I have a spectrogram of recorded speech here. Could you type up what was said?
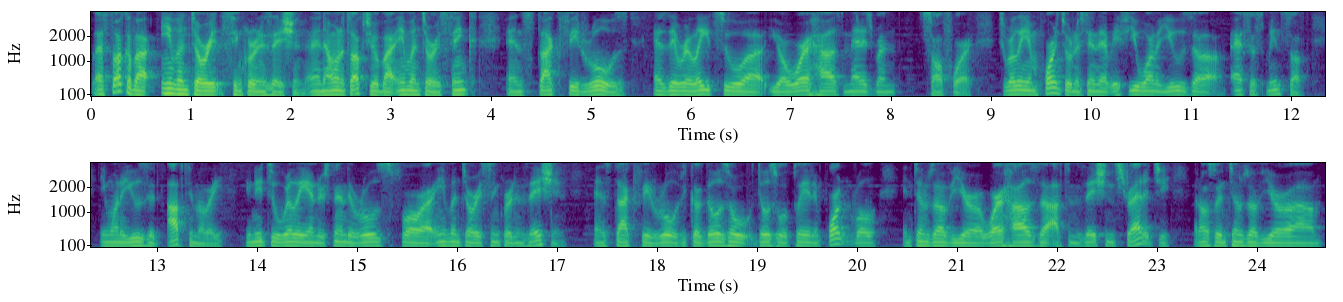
Let's talk about inventory synchronization. And I want to talk to you about inventory sync and stock feed rules as they relate to uh, your warehouse management software. It's really important to understand that if you want to use uh, Access Mintsoft, you want to use it optimally, you need to really understand the rules for uh, inventory synchronization and stock feed rules because those will, those will play an important role in terms of your warehouse optimization strategy and also in terms of your um,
